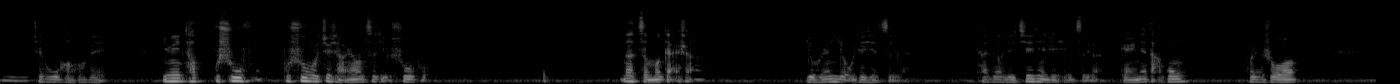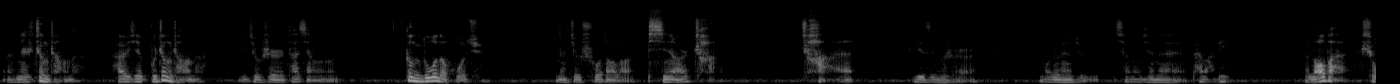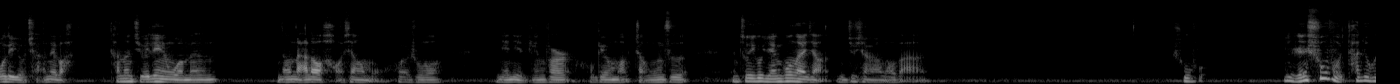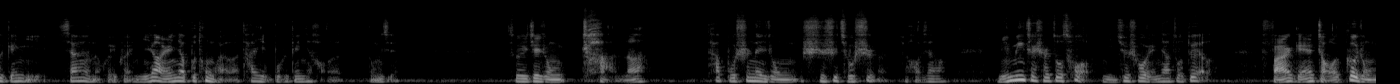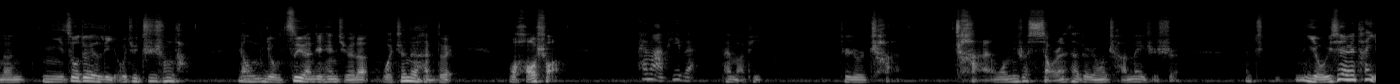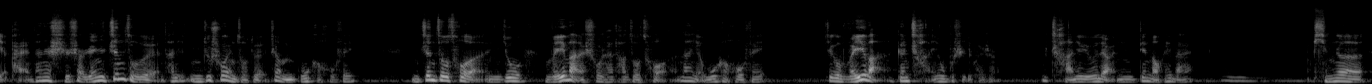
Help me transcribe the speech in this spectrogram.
嗯，这个无可厚非，因为他不舒服，不舒服就想让自己舒服。那怎么改善？有人有这些资源，他就要去接近这些资源，给人家打工，或者说，呃，那是正常的。还有一些不正常的，也就是他想更多的获取，那就说到了贫而产，产意思就是某种意义就相当于现在拍马屁，就老板手里有权，对吧？他能决定我们能拿到好项目，或者说年底的评分，或给我们涨工资。作为一个员工来讲，你就想让老板舒服，因为人舒服，他就会给你相应的回馈。你让人家不痛快了，他也不会给你好的东西。所以这种谄呢，它不是那种实事求是的，就好像明明这事儿做错了，你却说人家做对了，反而给人找了各种的你做对的理由去支撑他，让有资源这些人觉得我真的很对，我好爽，拍马屁呗。拍马屁，这就是谄，谄，我们说小人才做这种谄媚之事。那这有一些人他也拍，但是实事儿，人家真做对了，他就你就说你做对了，这无可厚非。你真做错了，你就委婉说出来他做错了，那也无可厚非。这个委婉跟铲又不是一回事儿，铲就有点儿你颠倒黑白，嗯凭着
